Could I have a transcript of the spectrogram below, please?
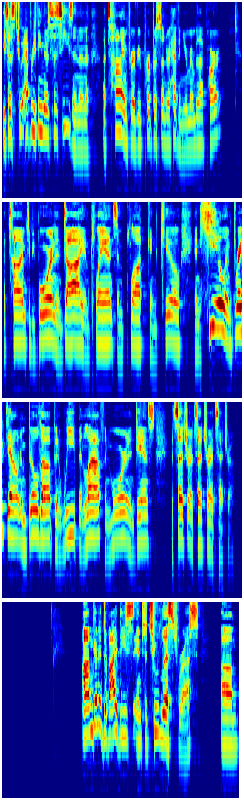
He says, To everything there's a season and a, a, time for every purpose under heaven. You remember that part? A time to be born and die and plant and pluck and kill and heal and break down and build up and weep and laugh and mourn and dance, etc., etc., etc. I'm going to divide these into two lists for us um,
